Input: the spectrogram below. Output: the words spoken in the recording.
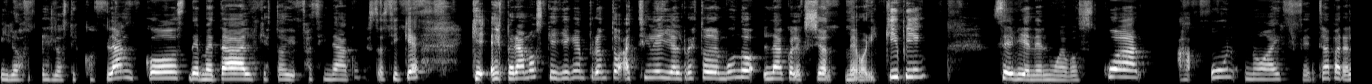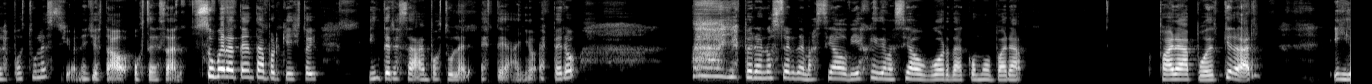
y los, los, discos blancos de metal, que estoy fascinada con esto. Así que, esperamos que lleguen pronto a Chile y al resto del mundo la colección Memory Keeping. Se viene el nuevo squad, aún no hay fecha para las postulaciones. Yo estaba, ustedes saben, súper atenta porque estoy interesada en postular este año. Espero, ay, espero no ser demasiado vieja y demasiado gorda como para, para poder quedar. Y,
